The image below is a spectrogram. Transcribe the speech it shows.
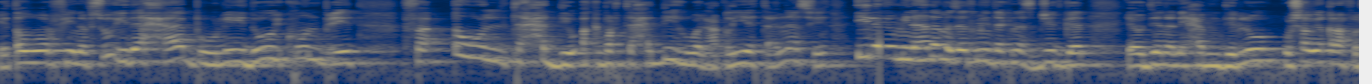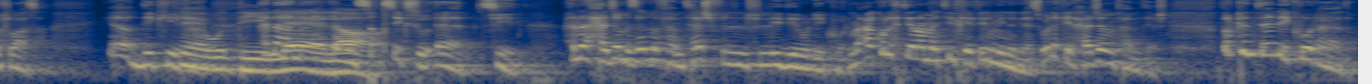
يطور في نفسه. إذا حاب وليده يكون بعيد فأول تحدي وأكبر تحدي هو العقلية تاع الناس. إلى يومنا هذا مازالت من ذاك الناس جيت قال يا ودي أنا حاب ندير له هو يقرأ في la classe يا ودي كيف؟ يا ودي لا، لا. نسقسيك سؤال سيد. أنا حاجة مازال ما فهمتهاش في, ال- في اللي يديروا les cours مع كل احتراماتي لكثير من الناس ولكن حاجة ما فهمتهاش. درك أنت les cours هذا.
